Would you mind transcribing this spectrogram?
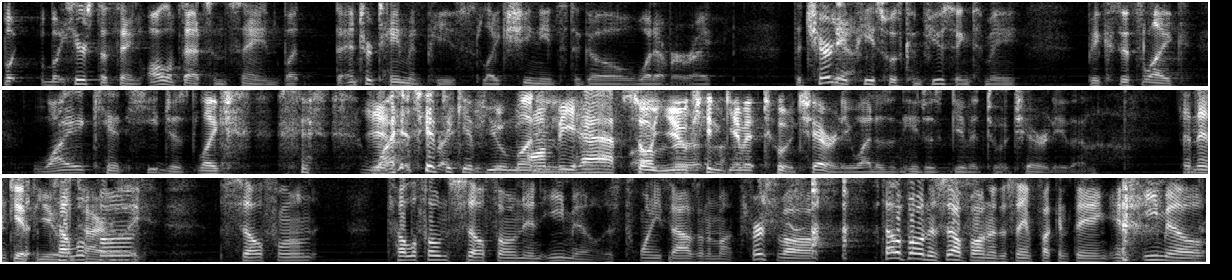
But but here's the thing. All of that's insane. But the entertainment piece, like she needs to go whatever, right? The charity Yeah. piece was confusing to me because it's like, why can't he just like? Yeah. why does he have to give you money On behalf so of you the- can give it to a charity? Why doesn't he just give it to a charity then? And then skip t- you telephone, entirely. cell phone, telephone, cell phone, and email is twenty thousand a month. First of all, telephone and cell phone are the same fucking thing, and email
